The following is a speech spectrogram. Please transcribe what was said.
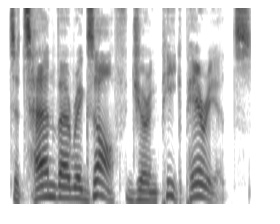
to turn their rigs off during peak periods.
